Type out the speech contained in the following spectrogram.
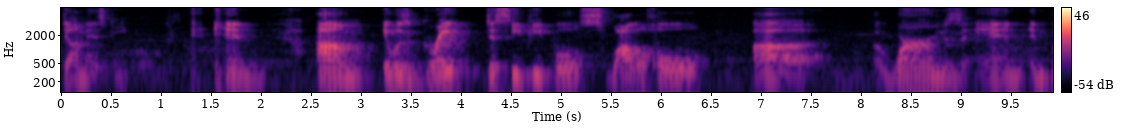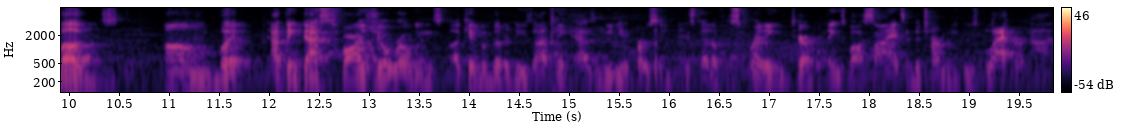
dumbest people, and um, it was great to see people swallow whole uh, worms and and bugs, um, but I think that's as far as Joe Rogan's uh, capabilities. I think as a media person, instead of spreading terrible things about science and determining who's black or not.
